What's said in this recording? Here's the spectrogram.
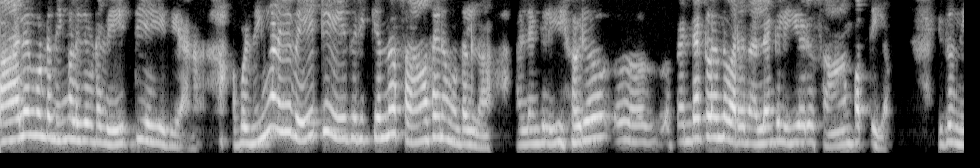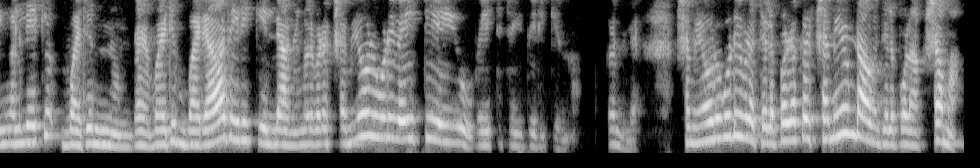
കാലം കൊണ്ട് നിങ്ങൾ ഇതിവിടെ വെയിറ്റ് ചെയ്യുകയാണ്. അപ്പോൾ നിങ്ങൾ ഈ വെയിറ്റ് ചെയ്തിരിക്കുന്ന സാധനം ഉണ്ടല്ലോ അല്ലെങ്കിൽ ഈ ഒരു പെൻഡക്കൾ എന്ന് പറയുന്നത് അല്ലെങ്കിൽ ഈ ഒരു സാമ്പത്തികം ഇത് നിങ്ങളിലേക്ക് വരുന്നുണ്ട്. വരും വരാതിരിക്കില്ല. നിങ്ങൾ ഇവിടെ ക്ഷമയോടുകൂടി വെയിറ്റ് ചെയ്യൂ. വെയിറ്റ് ചെയ്തിരിക്കുന്നു. കണ്ടില്ലേ? ക്ഷമയോടുകൂടി ഇവിടെ ചിലപ്പോഴൊക്കെ ക്ഷമയുണ്ടാവും. ചിലപ്പോൾ അക്ഷമ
